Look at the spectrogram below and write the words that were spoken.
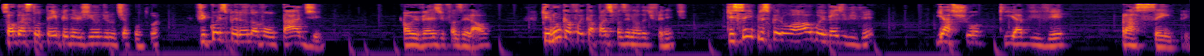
só gastou tempo e energia onde não tinha controle, ficou esperando a vontade ao invés de fazer algo, que nunca foi capaz de fazer nada diferente, que sempre esperou algo ao invés de viver e achou que ia viver para sempre.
